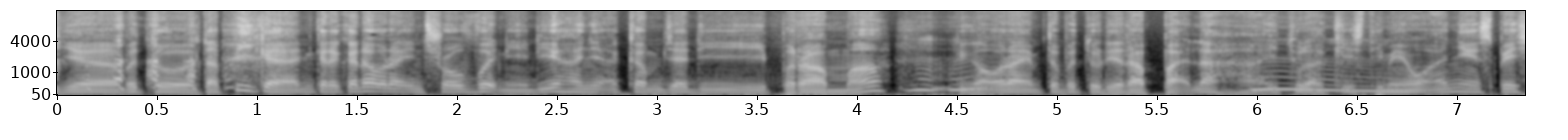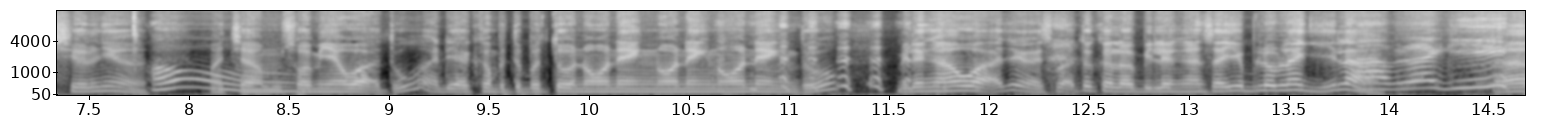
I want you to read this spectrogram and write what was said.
Ya betul Tapi kan Kadang-kadang orang introvert ni Dia hanya akan menjadi Peramah mm-hmm. Dengan orang yang betul-betul Dia rapat lah ha, Itulah keistimewaannya Specialnya Oh. Macam suami awak tu Dia akan betul-betul Noneng noneng noneng tu Bila dengan awak je Sebab tu kalau bila dengan saya Belum lagi Ah, lah belum lagi. ha,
